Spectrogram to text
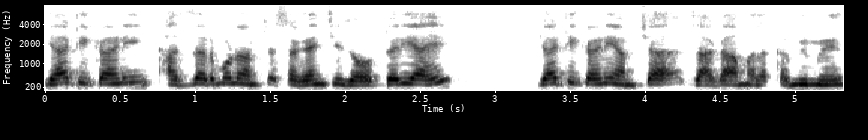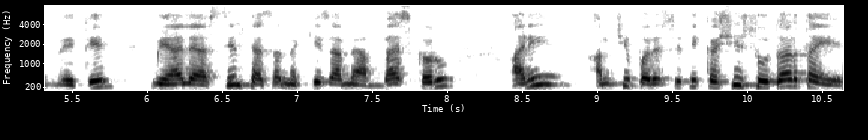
या ठिकाणी खासदार म्हणून आमच्या सगळ्यांची जबाबदारी आहे. ज्या ठिकाणी आमच्या जागा आम्हाला कमी मिळ मिळतील मिळाल्या असतील त्याचा नक्कीच आम्ही अभ्यास करू आणि आमची परिस्थिती कशी सुधारता येईल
